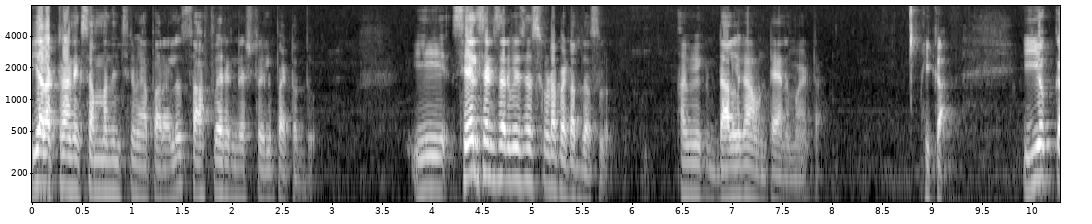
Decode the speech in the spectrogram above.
ఈ ఎలక్ట్రానిక్ సంబంధించిన వ్యాపారాలు సాఫ్ట్వేర్ ఇండస్ట్రీలు పెట్టద్దు. ఈ సేల్స్ అండ్ సర్వీసెస్ కూడా పెట్టద్దు అసలు. అవి డల్గా ఉంటాయన్నమాట. ఇక ఈ యొక్క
